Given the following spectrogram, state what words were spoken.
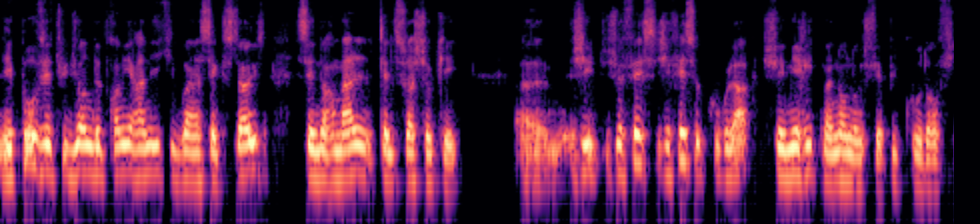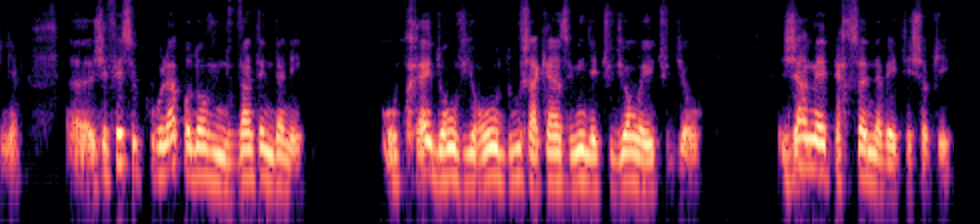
les pauvres étudiantes de première année qui voient un sextoy, c'est normal qu'elles soient choquées. Euh, j'ai fait, fait, ce cours-là, je fais mérite maintenant, donc je ne fais plus de cours d'amphi. Hein. Euh, j'ai fait ce cours-là pendant une vingtaine d'années, auprès d'environ 12 à 15 000 étudiants et étudiantes. Jamais personne n'avait été choqué.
